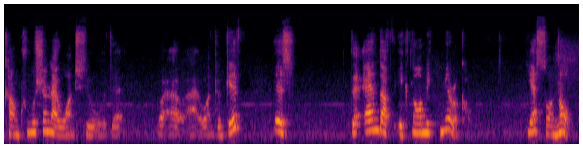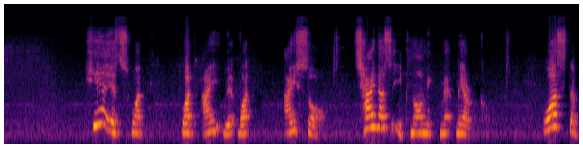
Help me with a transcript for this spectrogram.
conclusion I want to that I, I want to give is the end of economic miracle. Yes or no? Here is what what I what I saw. China's economic miracle. What's the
